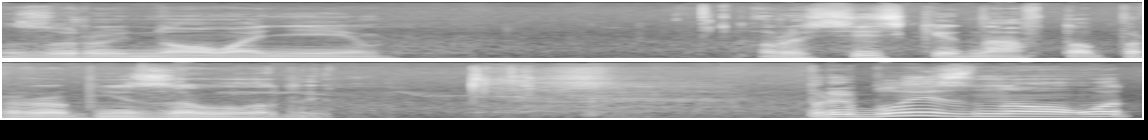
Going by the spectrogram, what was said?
зруйновані російські нафтопереробні заводи. Приблизно от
